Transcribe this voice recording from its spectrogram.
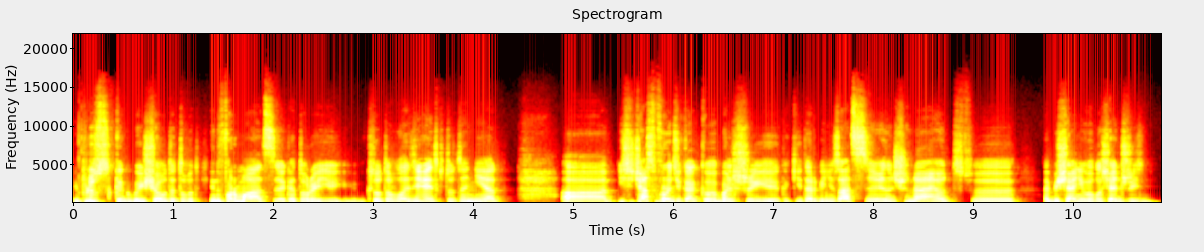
И плюс как бы еще вот эта вот информация, которой кто-то владеет, кто-то нет. А, и сейчас вроде как большие какие-то организации начинают э, обещания воплощать в жизнь.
